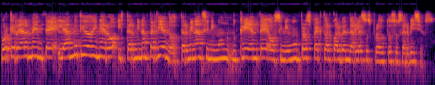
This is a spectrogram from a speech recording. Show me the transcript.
porque realmente le han metido dinero y terminan perdiendo, terminan sin ningún cliente o sin ningún prospecto al cual venderle sus productos o servicios.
